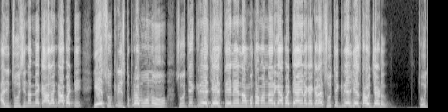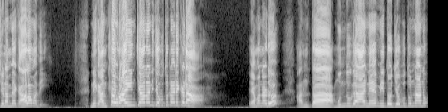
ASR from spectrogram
అది చూసి నమ్మే కాలం కాబట్టి యేసుక్రీస్తు ప్రభువును సూచక్రియ చేస్తేనే నమ్ముతామన్నారు కాబట్టి ఆయనకు అక్కడ సూచక్రియలు చేస్తూ వచ్చాడు. చూచి నమ్మే కాలం అది. నీకు అంతా వ్రాయించానని చెబుతున్నాడు ఇక్కడ. ఏమన్నాడు? అంతా ముందుగానే మీతో చెబుతున్నాను.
